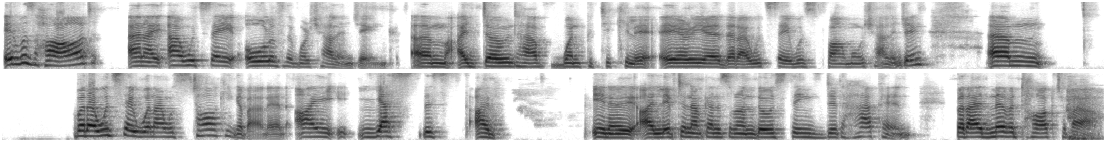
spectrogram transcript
it was hard and I, I would say all of them were challenging um, i don't have one particular area that i would say was far more challenging um, but i would say when i was talking about it i yes this i you know, I lived in Afghanistan and those things did happen, but I'd never talked about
